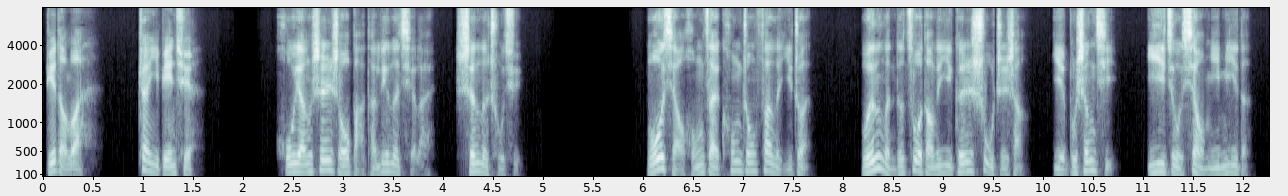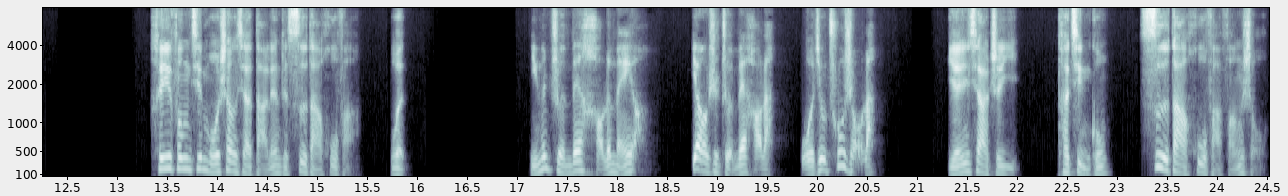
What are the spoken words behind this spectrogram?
别捣乱，站一边去。胡杨伸手把他拎了起来，伸了出去。魔小红在空中翻了一转。稳稳的坐到了一根树枝上，也不生气，依旧笑眯眯的。黑风金魔上下打量着四大护法，问：“你们准备好了没有？要是准备好了，我就出手了。”言下之意，他进攻，四大护法防守。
